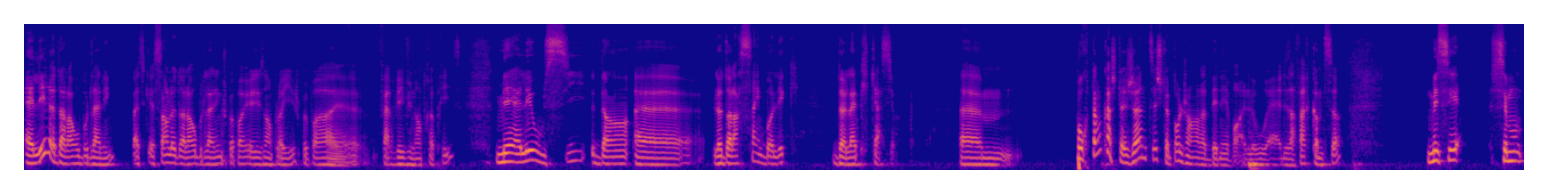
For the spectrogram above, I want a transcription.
elle est le dollar au bout de la ligne, parce que sans le dollar au bout de la ligne, je ne peux pas payer les employés, je ne peux pas euh, faire vivre une entreprise. Mais elle est aussi dans euh, le dollar symbolique de l'implication. Euh, pourtant, quand j'étais jeune, je n'étais pas le genre de bénévole ou des affaires comme ça. Mais c'est mon,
